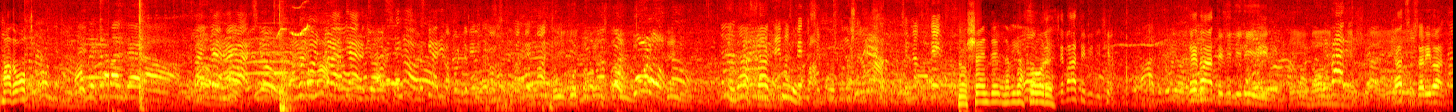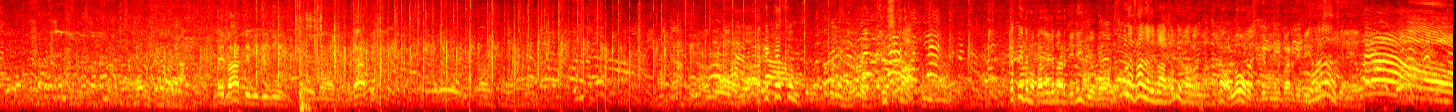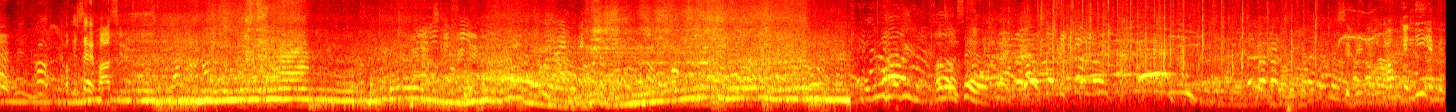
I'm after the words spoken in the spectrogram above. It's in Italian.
Madonna. Mette la bandiera! Bandiera ragazzi, oh! Non voglio la bandiera! No, perché arriva porta via di cose? Eh, va a fare Eh, ma aspetta, c'è il tuo c'è un altro dentro. Non scende il navigatore. Levatevi di lì. Levatevi di lì. Cazzo, si arriva. Levatevi di lì. No, levatevi. Ma che cazzo? Si sfatto. Capito, ma fanno levare di lì, Dio vuole. Come la fanno a levare? Come fanno a levare? No, loro si devono levare di lì. Ma che sei facile? você. Aunque ele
